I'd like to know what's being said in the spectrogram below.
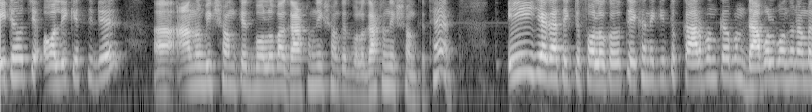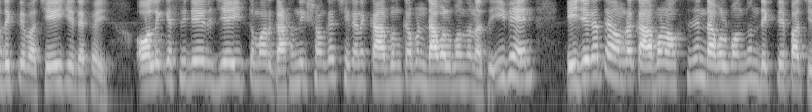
এইটা হচ্ছে অলিক অ্যাসিডের আণবিক সংকেত বলো বা গাঠনিক সংকেত বলো। গাঠনিক সংকেত হ্যাঁ? এই জায়গাতে একটু ফলো করো তো এখানে কিন্তু কার্বন কার্বন ডাবল বন্ধন আমরা দেখতে পাচ্ছি। এই যে দেখো অলিক অ্যাসিডের যেই তোমার গাঠনিক সংকেত, সেখানে কার্বন কার্বন ডাবল বন্ধন আছে। ইভেন এই জায়গাতে আমরা কার্বন অক্সিজেন ডাবল বন্ধন দেখতে পাচ্ছি।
